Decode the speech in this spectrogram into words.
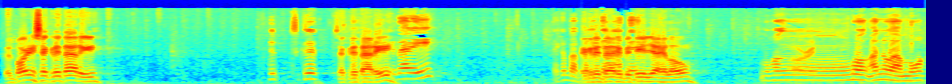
Good morning, Secretary. Secret- Secretary? Secretary? Teka, Secretary. Petilla, hello. Mukhang, mukhang ano ah, mukhang...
